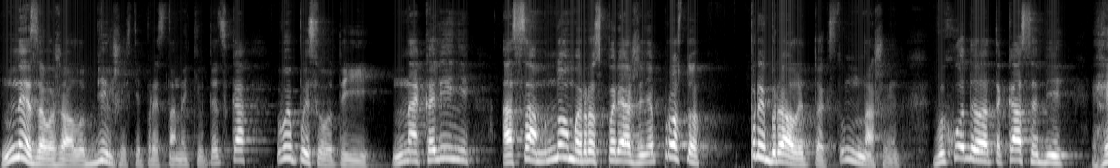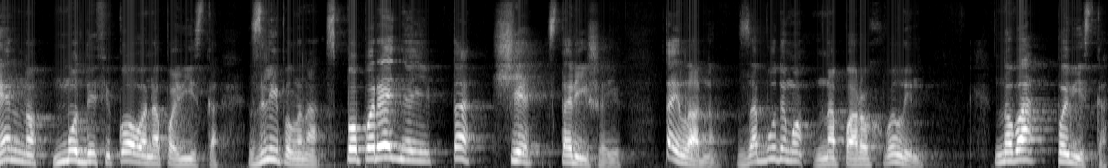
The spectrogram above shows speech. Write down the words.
не заважало більшості представників ТЦК виписувати її на коліні, а сам номер розпорядження просто прибрали текст. Ну, нащо він? Виходила така собі генно модифікована повістка, зліплена з попередньої та ще старішої. Та й ладно, забудемо на пару хвилин. Нова повістка.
